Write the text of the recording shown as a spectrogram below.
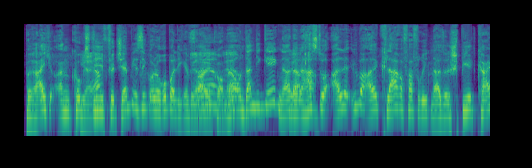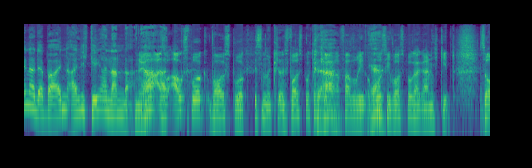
Bereich anguckst, Ja, ja. die für Champions League und Europa League in Frage ja, kommen. Und dann die Gegner, dann hast du alle überall klare Favoriten. Also spielt keiner der beiden eigentlich gegeneinander. Ja, also Augsburg, Wolfsburg ist, ein, Wolfsburg der Klar. klare Favorit, obwohl es die Wolfsburger gar nicht gibt. So,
